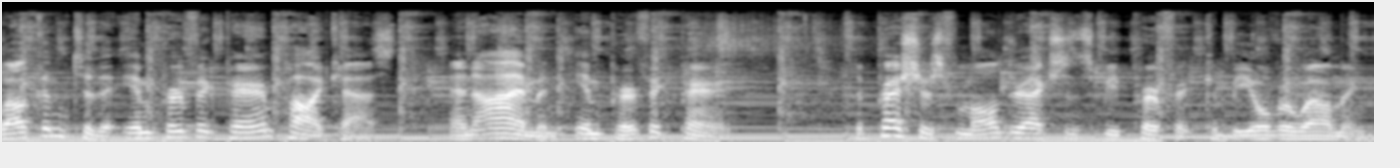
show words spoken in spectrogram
Welcome to the Imperfect Parent Podcast, and I'm an imperfect parent. The pressures from all directions to be perfect can be overwhelming.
